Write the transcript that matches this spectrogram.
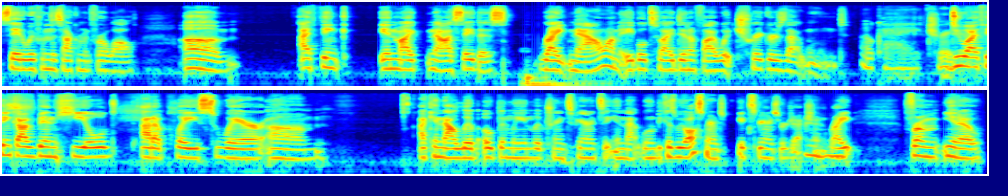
stayed away from the sacrament for a while. Um, I think in my, now I say this, right now I'm able to identify what triggers that wound. Okay, true. Do I think I've been healed at a place where, um, I can now live openly and live transparency in that wound because we all experience, experience rejection, right? From, you know,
